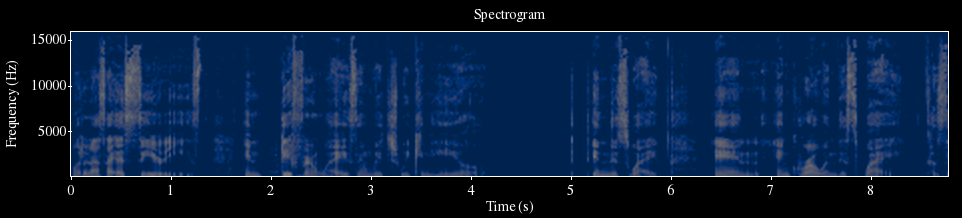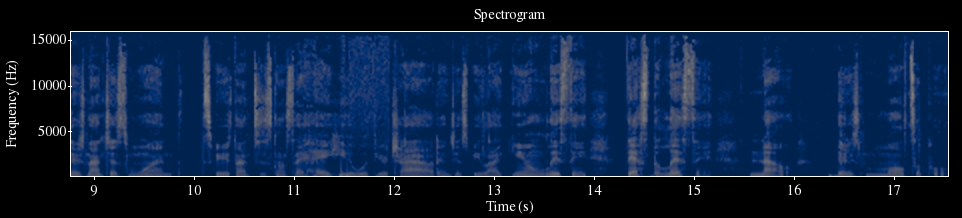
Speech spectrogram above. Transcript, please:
what did I say? A series in different ways in which we can heal in this way and and grow in this way because there's not just one spirit's not just gonna say hey heal with your child and just be like you don't listen that's the lesson no there's multiple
